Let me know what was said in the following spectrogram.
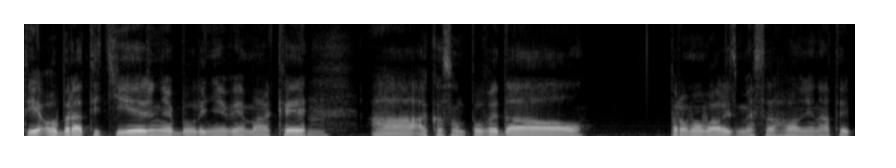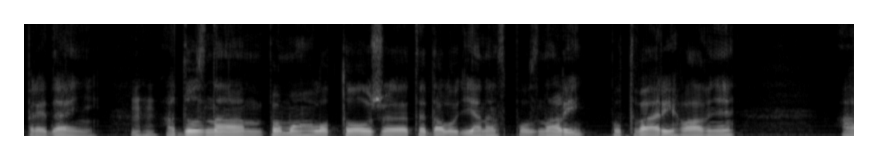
Tie obraty tiež neboli neviem aké. Mhm. A ako som povedal, promovali sme sa hlavne na tej predajni. Mhm. A dosť nám pomohlo to, že teda ľudia nás poznali, po tvári hlavne, a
